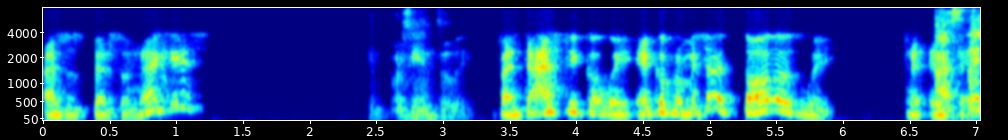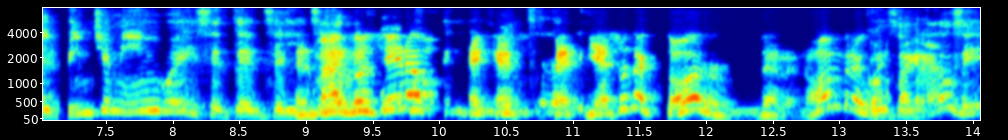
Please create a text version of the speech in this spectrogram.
a sus personajes 100%, güey. fantástico, güey. El compromiso de todos, güey. E- este, Hasta el pinche Min, güey. Se, se, se, el Max von eh, y es un actor de renombre, güey. Consagrado, sí.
